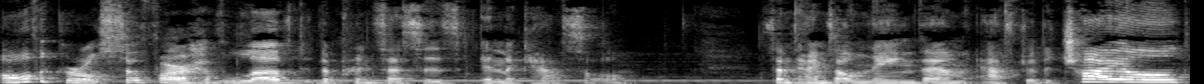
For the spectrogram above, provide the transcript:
all the girls so far have loved the princesses in the castle. Sometimes I'll name them after the child,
